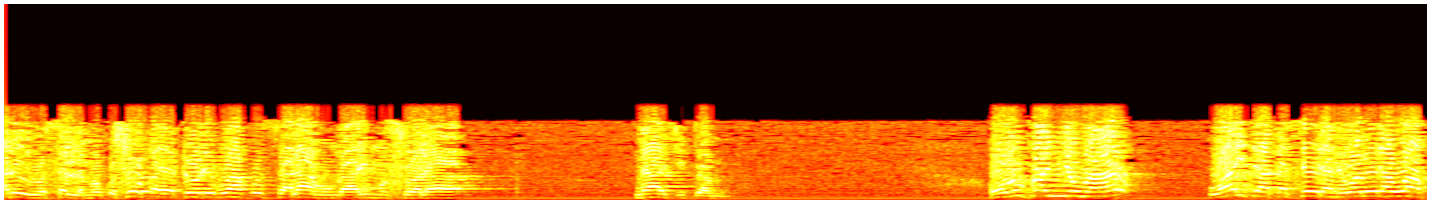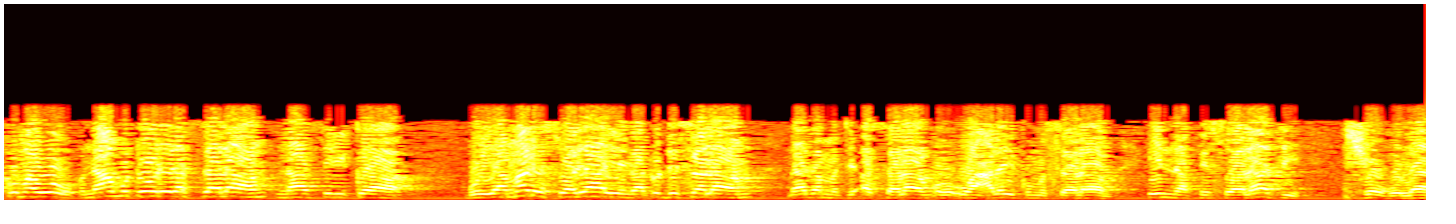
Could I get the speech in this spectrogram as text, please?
alaihi wasallam okusooka yatoolebwako salaamu ng'ali mu sola n'agiddamu oluvanyuma waayita akaseera ne wabeerawo akomawo n'amutoolera salaamu n'asirika. Bwe yamala eswala ye ng'atodde salaamu n'agamba nti assalaamu wa alaikum ssalaamu inna fi salaati shugula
